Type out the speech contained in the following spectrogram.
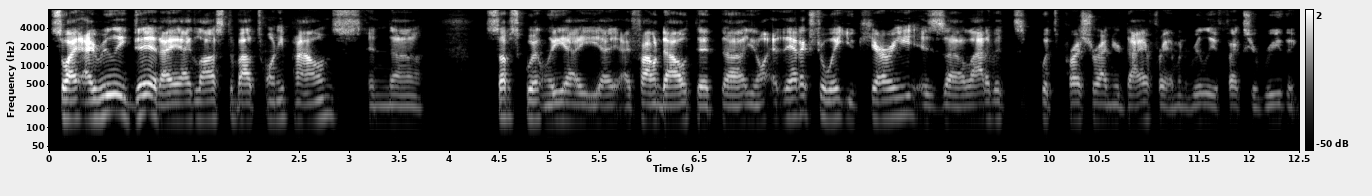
so I, I, really did. I, I, lost about twenty pounds, and uh, subsequently, I, I, I found out that uh, you know that extra weight you carry is uh, a lot of it puts pressure on your diaphragm and really affects your breathing.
